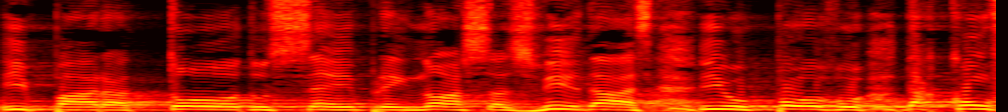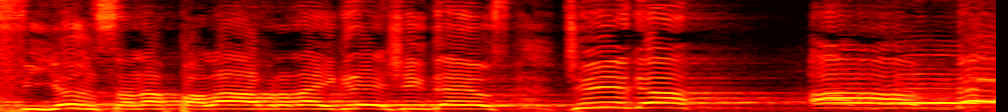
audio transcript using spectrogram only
e para todos sempre em nossas vidas. E o povo da confiança na palavra, na igreja em Deus, diga amém.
